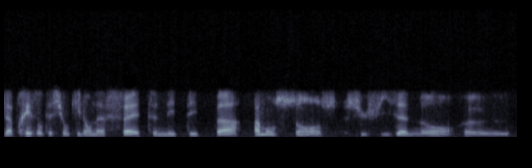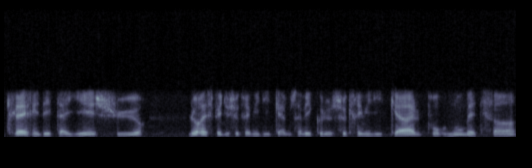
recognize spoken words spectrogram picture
la présentation qu'il en a faite n'était pas, à mon sens, suffisamment euh, claire et détaillée sur le respect du secret médical. Vous savez que le secret médical, pour nous médecins,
